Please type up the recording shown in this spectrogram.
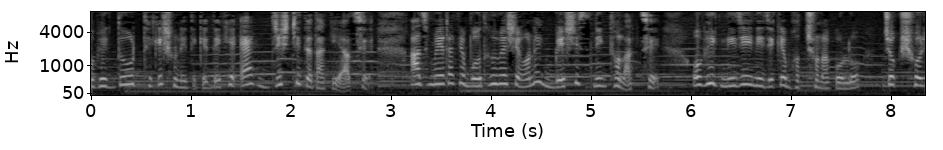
অভিক দূর থেকে সুনীতিকে দেখে এক দৃষ্টিতে তাকিয়ে আছে। আজ মেয়েটাকে বধূ বেশে অনেক বেশি স্নিগ্ধ লাগছে। অভিক নিজেই নিজেকে ভৎসনা করল। চোখ সরিয়ে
